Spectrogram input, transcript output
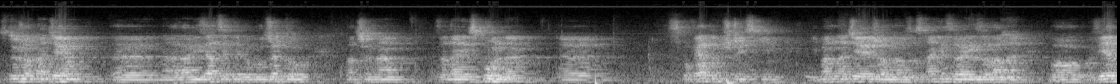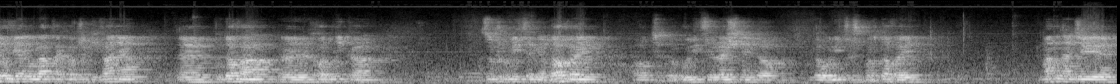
z dużą nadzieją e, na realizację tego budżetu patrzę na zadanie wspólne e, z powiatem pszczyńskim i mam nadzieję, że ono zostanie zrealizowane po wielu, wielu latach oczekiwania. E, Budowa e, chodnika wzdłuż ulicy Miodowej, od ulicy Leśnej do, do ulicy Sportowej. Mam nadzieję,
